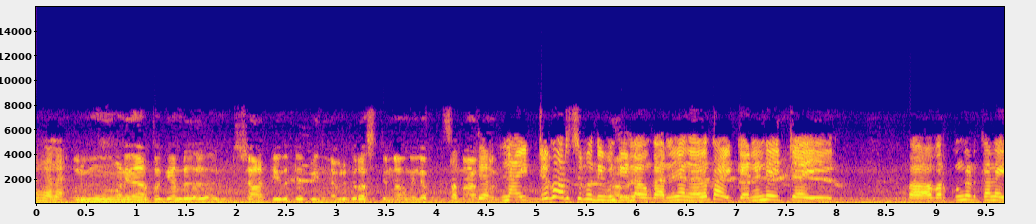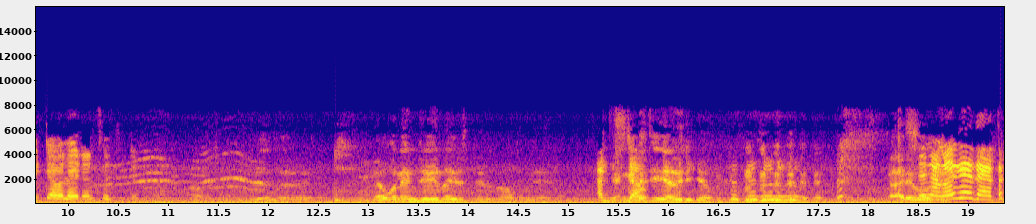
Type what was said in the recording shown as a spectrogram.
അങ്ങനെ. ഒരു മൂന്ന് മണി നേരത്തൊക്കെ സ്റ്റാർട്ട് ചെയ്തിട്ട് പിന്നെ അവർക്ക് റെസ്റ്റ് ഉണ്ടാവുന്നില്ല നൈറ്റ് കുറച്ച് ബുദ്ധിമുട്ടുണ്ടാവും. കാരണം ഞങ്ങൾ കഴിക്കാനും ലേറ്റ് ആയി. അപ്പൊ അവർക്കും കിടക്കാൻ ലേറ്റ് ആവല്ലോ അതിനനുസരിച്ചിട്ട് ഇതേപോലെ എൻജോയ് ചെയ്യുന്ന ജസ്റ്റിന് നമുക്ക് എങ്ങനെ ചെയ്യാതിരിക്കാം? പക്ഷെ നേരത്തെ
